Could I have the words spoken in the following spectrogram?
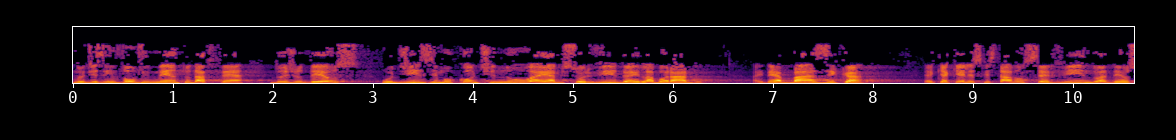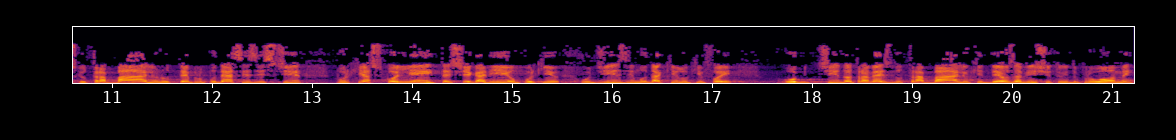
no desenvolvimento da fé dos judeus, o dízimo continua, é absorvido, é elaborado. A ideia básica é que aqueles que estavam servindo a Deus, que o trabalho no templo pudesse existir, porque as colheitas chegariam, porque o dízimo daquilo que foi obtido através do trabalho que Deus havia instituído para o homem,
